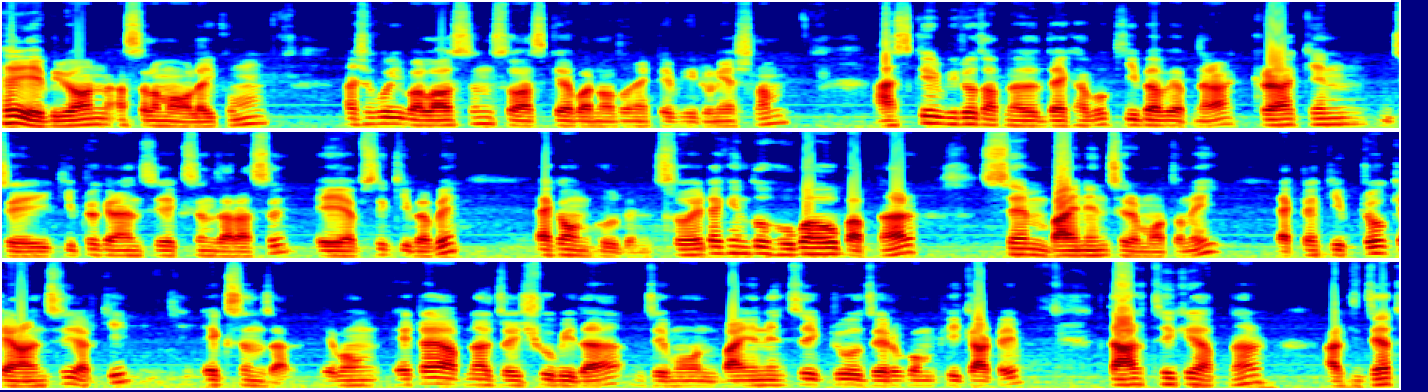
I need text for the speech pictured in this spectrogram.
হেই এভরিওয়ান আসসালামু আলাইকুম। আশা করি ভালো আছেন সো আজকে আবার নতুন একটা ভিডিও নিয়ে আসলাম। আজকের ভিডিওতে আপনাদের দেখাবো কীভাবে আপনারা ক্রাকেন যে ক্রিপ্টোকারেন্সি এক্সচেঞ্জার আছে, এই অ্যাপসে কীভাবে অ্যাকাউন্ট খুলবেন। সো এটা কিন্তু হুবাহুব আপনার সেম বাইন্যান্সের মতনই একটা ক্রিপ্টো কারেন্সি আর কি এক্সচেঞ্জার এবং এটা আপনার যে সুবিধা, যেমন বাইন্যান্সে একটু যেরকম ফি কাটে, তার থেকে আপনার আর কি যত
